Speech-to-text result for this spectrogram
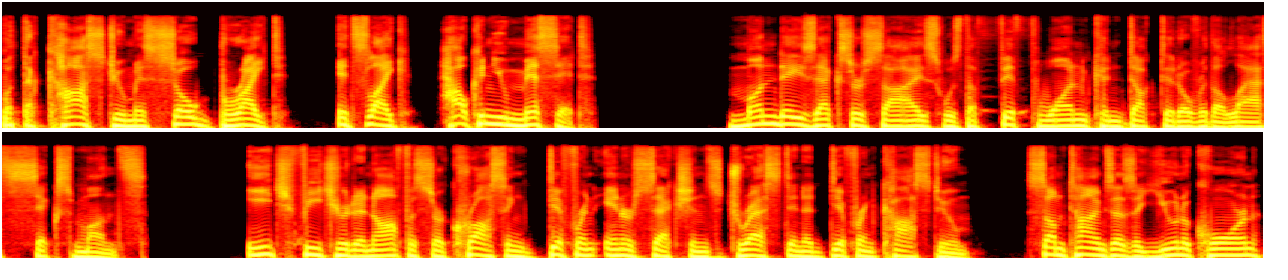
But the costume is so bright, it's like, how can you miss it? Monday's exercise was the fifth one conducted over the last six months. Each featured an officer crossing different intersections dressed in a different costume, sometimes as a unicorn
